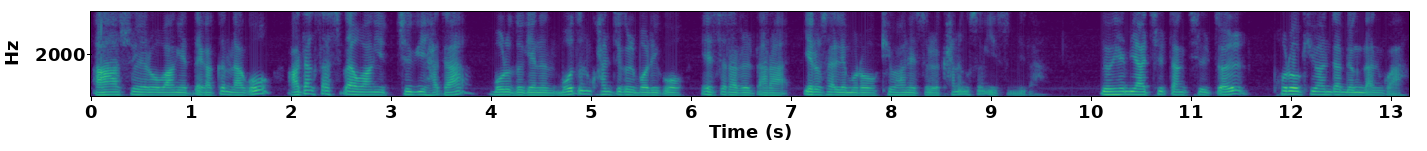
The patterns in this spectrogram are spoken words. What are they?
아하수에로 왕의 때가 끝나고 아닥사스다 왕이 즉위하자 모르드게는 모든 관직을 버리고 에스라를 따라 예루살렘으로 귀환했을 가능성이 있습니다. 느헤미야 7장 7절 포로 귀환자 명단과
